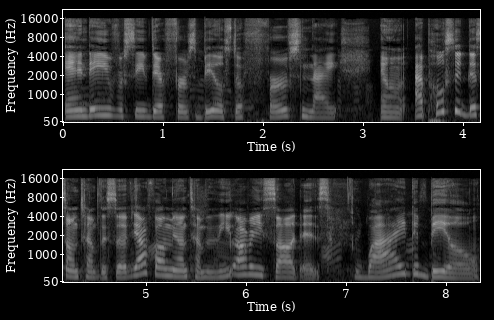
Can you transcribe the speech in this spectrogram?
And they received their first bills the first night. And I posted this on Tumblr. So if y'all follow me on Tumblr, you already saw this. Why the bill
